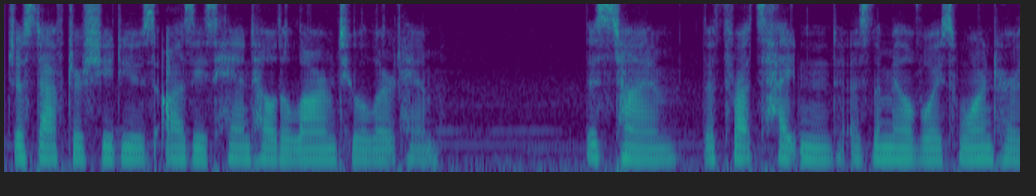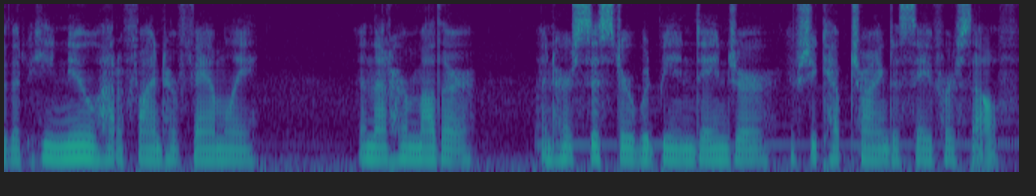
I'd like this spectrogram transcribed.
just after she'd used Ozzy's handheld alarm to alert him. This time, the threats heightened as the male voice warned her that he knew how to find her family, and that her mother and her sister would be in danger if she kept trying to save herself.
